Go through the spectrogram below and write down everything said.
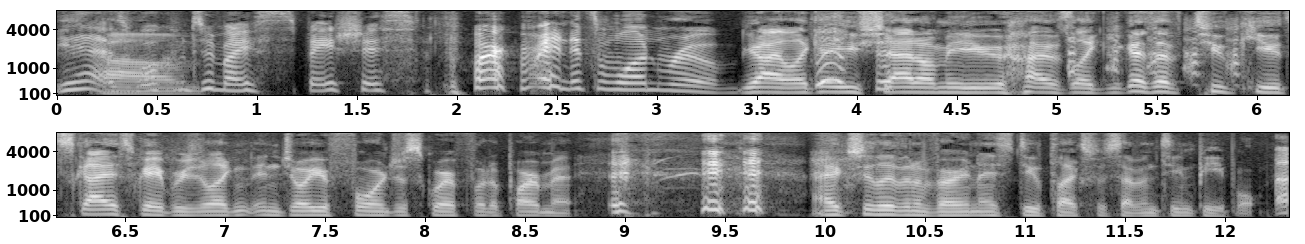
Yes, welcome Um, to my spacious apartment. It's one room. Yeah, I like how you shadow me. I was like, you guys have two cute skyscrapers. You're like, enjoy your 400 square foot apartment. I actually live in a very nice duplex with 17 people. Oh,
